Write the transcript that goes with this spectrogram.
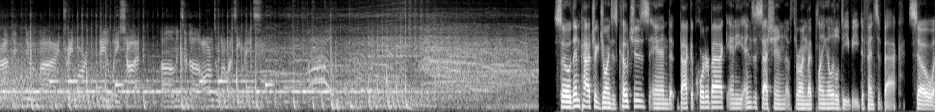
I to do my trademark fadeaway shot um, into the arms of one of my teammates. So then Patrick joins his coaches and backup quarterback, and he ends the session of throwing by playing a little DB, defensive back. So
